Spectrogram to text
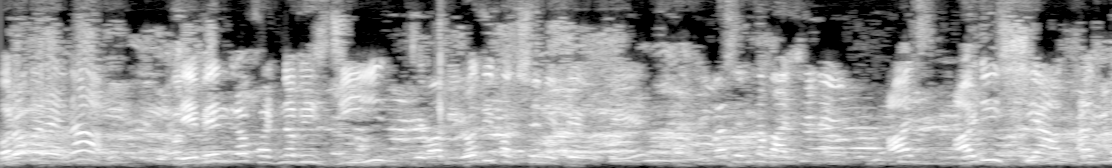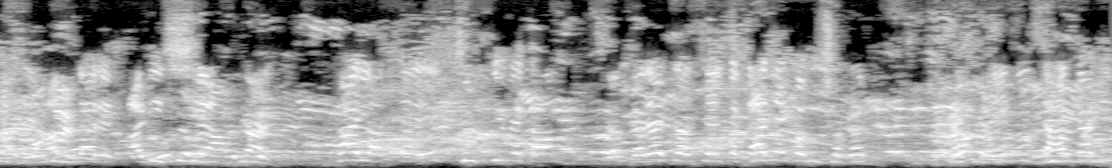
बरोबर आहे ना? देवेंद्र फडणवीस जी जेव्हा विरोधी पक्ष नेते होते तेव्हा त्यांचं भाषण आहे आज अडीचशे खासदार आमदार आहेत अडीचशे आमदार. काय लागतं? एक चुटकी काम करायचं असेल तर का नाही करू शकत? तातडीची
